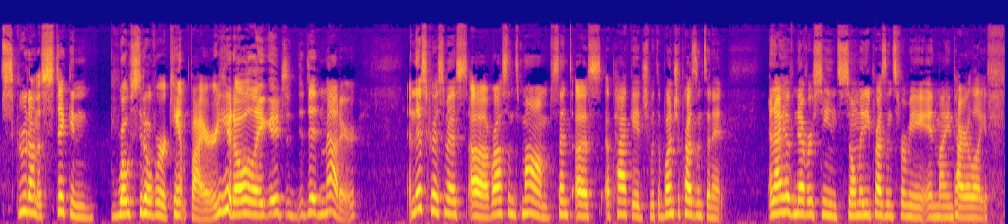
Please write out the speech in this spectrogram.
screwed on a stick and roasted over a campfire. You know, like it, it didn't matter. And this Christmas, uh, mom sent us a package with a bunch of presents in it, and I have never seen so many presents for me in my entire life.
